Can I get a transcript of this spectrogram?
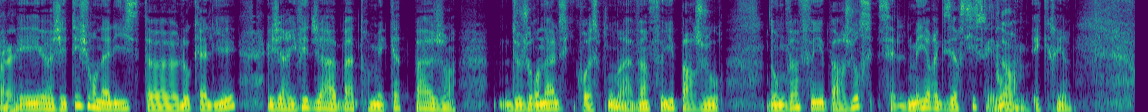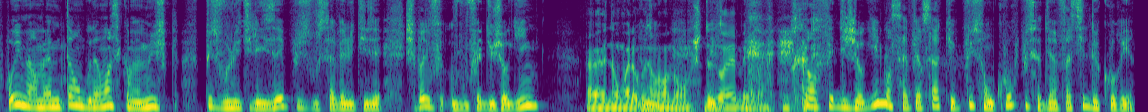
Ouais. Et euh, j'étais journaliste euh, localier et j'arrivais déjà à battre mes 4 pages de journal, ce qui correspond à 20 feuillets par jour. Donc 20 feuillets par jour, c'est- le meilleur exercice pour énorme. écrire. Oui, mais en même temps, au bout d'un moment, c'est comme un muscle. Plus vous l'utilisez, plus vous savez l'utiliser. Je sais pas, vous, faites du jogging? Euh, non, malheureusement, non. Je devrais, mais non. quand on fait du jogging, on s'aperçoit que plus on court, plus ça devient facile de courir.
